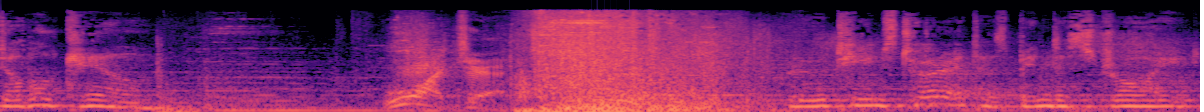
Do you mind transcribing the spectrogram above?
Double kill. Watch it. Blue team's turret has been destroyed.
